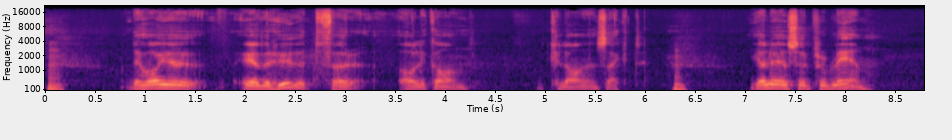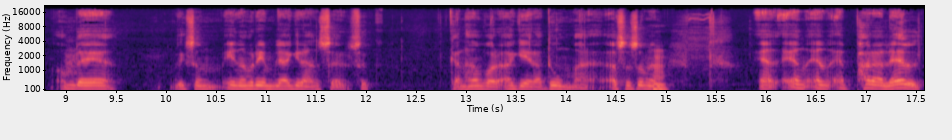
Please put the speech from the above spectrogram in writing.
Mm. Det har ju överhuvudet för Ali Khan-klanen sagt. Mm. Jag löser problem. Om det är liksom inom rimliga gränser så kan han vara, agera domare. Alltså som en, Mm. En, en, en, en parallellt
